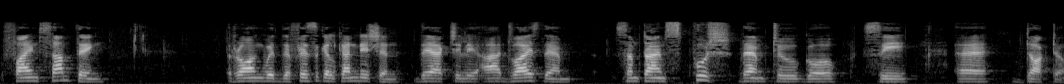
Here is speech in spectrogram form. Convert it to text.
find something wrong with the physical condition, they actually advise them, sometimes push them to go see a doctor.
